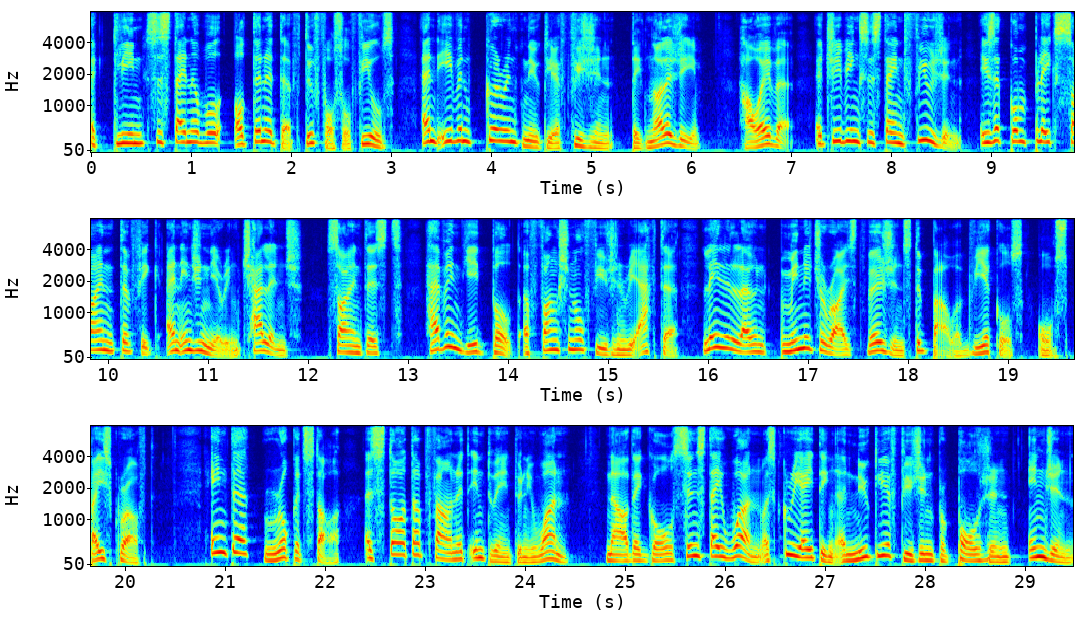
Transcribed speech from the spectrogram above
a clean, sustainable alternative to fossil fuels and even current nuclear fusion technology. However, achieving sustained fusion is a complex scientific and engineering challenge. Scientists haven't yet built a functional fusion reactor, let alone miniaturized versions to power vehicles or spacecraft. Enter Rocketstar, a startup founded in 2021. Now their goal since day one was creating a nuclear fusion propulsion engine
